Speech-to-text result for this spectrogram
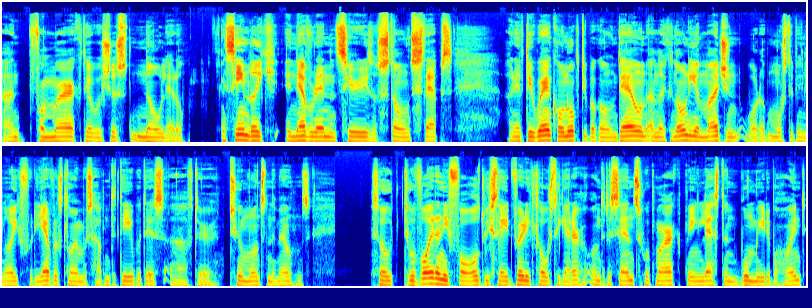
and for Mark, there was just no let up. It seemed like a never ending series of stone steps and if they weren't going up, they were going down. And I can only imagine what it must have been like for the Everest climbers having to deal with this after two months in the mountains. So, to avoid any falls, we stayed very close together under the sense, with Mark being less than one metre behind.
